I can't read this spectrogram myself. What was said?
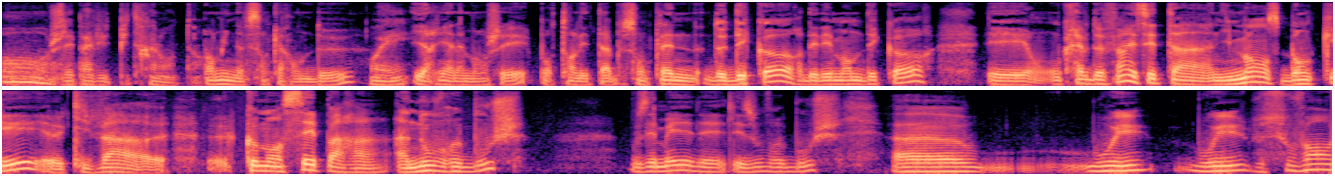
Oh, je l'ai pas vu depuis très longtemps. En 1942. Oui. Il y a rien à manger. Pourtant, les tables sont pleines de décors, d'éléments de décor, et on crève de faim. Et c'est un immense banquet euh, qui va euh, commencer par un, un ouvre-bouche. Vous aimez les, les ouvre-bouches? Euh, Oui, oui, souvent,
